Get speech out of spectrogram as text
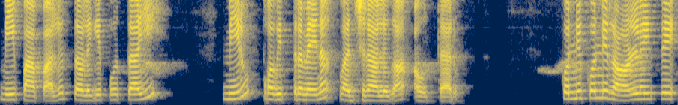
మీ పాపాలు తొలగిపోతాయి. మీరు పవిత్రమైన వజ్రాలుగా అవుతారు. కొన్ని కొన్ని రాళ్ళైతే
